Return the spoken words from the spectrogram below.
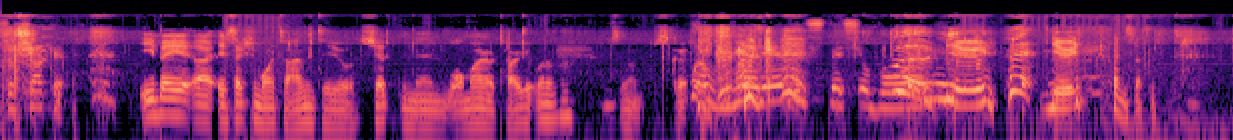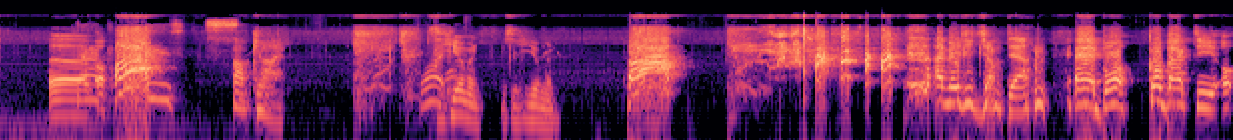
So suck it. eBay uh, it's actually more time to ship than then Walmart or Target, whatever. So just great. Well, whatever, special boy. nerd, nerd. I'm just messing. Uh, That oh, ah! oh god, what? it's a human. It's a human. Ah! I made you jump down. Hey, boy, go back to you. Oh,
